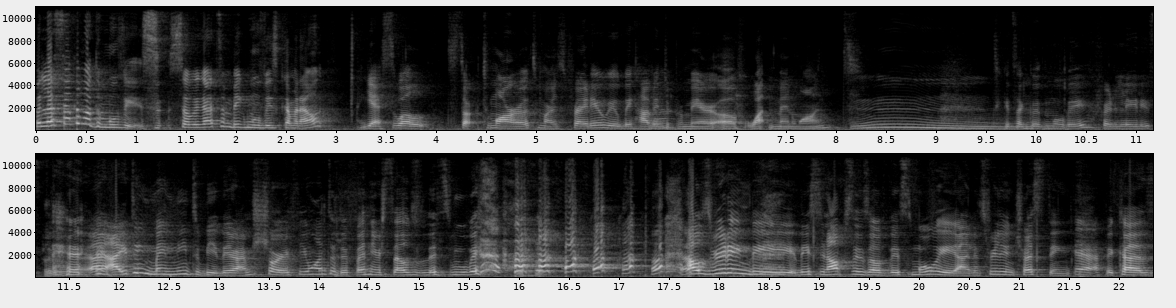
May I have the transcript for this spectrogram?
But let's talk about the movies. So we got some big movies coming out. Yes, well, start tomorrow. Tomorrow's Friday. We'll be having yeah. the premiere of What Men Want. Mm. I think it's a good movie for the ladies. To, I, I, think men need to be there. I'm sure if you want to defend yourselves this movie. I was reading the, the synopsis of this movie and it's really interesting. Yeah. Because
